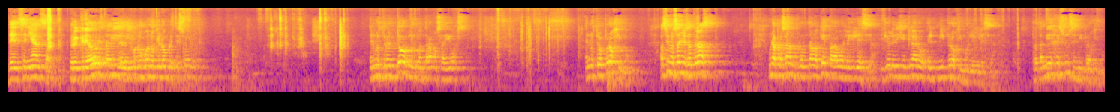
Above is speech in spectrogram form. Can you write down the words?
de enseñanza, pero el creador de esta vida dijo, no es bueno que el hombre esté solo. En nuestro entorno encontramos a Dios. En nuestro prójimo. Hace unos años atrás, una persona me preguntaba, ¿qué es para vos la iglesia? Y yo le dije, claro, el, mi prójimo es la iglesia. Pero también Jesús es mi prójimo.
